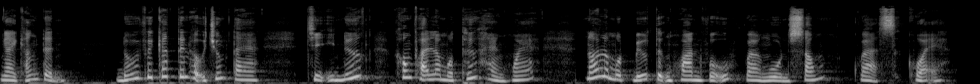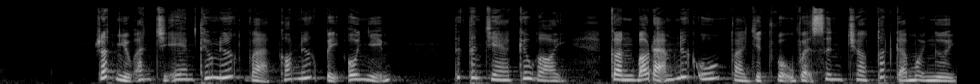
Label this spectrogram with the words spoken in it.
Ngài khẳng định, đối với các tín hữu chúng ta, chỉ nước không phải là một thứ hàng hóa, nó là một biểu tượng hoàn vũ và nguồn sống và sức khỏe. Rất nhiều anh chị em thiếu nước và có nước bị ô nhiễm. Đức Thánh Cha kêu gọi cần bảo đảm nước uống và dịch vụ vệ sinh cho tất cả mọi người.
